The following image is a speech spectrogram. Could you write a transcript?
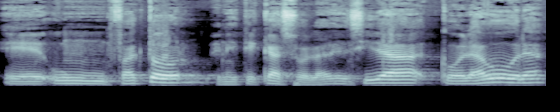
Eh, un factor, en este caso la densidad, colabora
